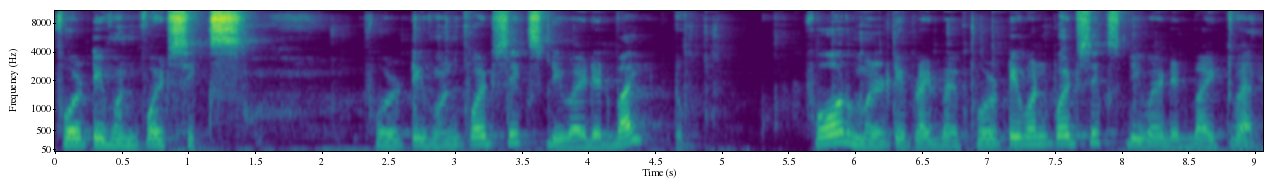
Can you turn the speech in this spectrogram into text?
41.6 41.6 divided by 2 4 multiplied by 41.6 divided by 12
